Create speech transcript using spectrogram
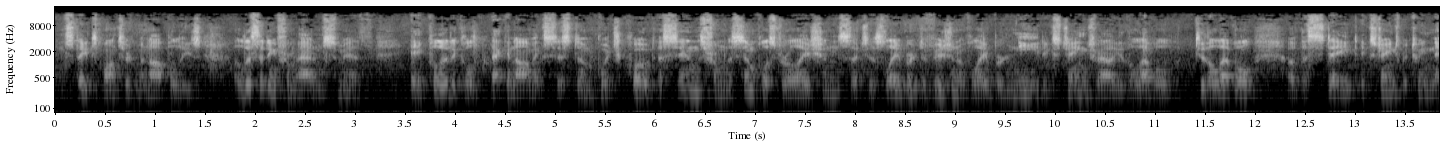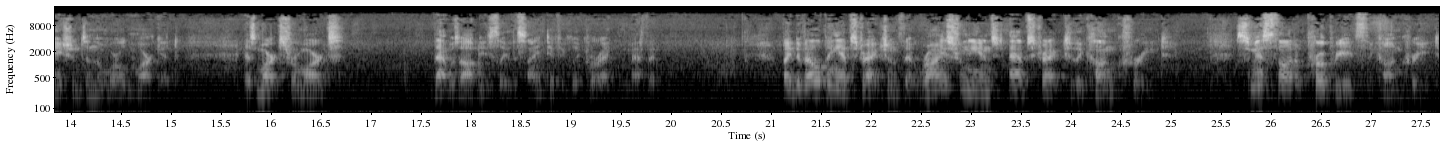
and state sponsored monopolies, eliciting from Adam Smith a political economic system which, quote, ascends from the simplest relations such as labor, division of labor, need, exchange value, the level, to the level of the state, exchange between nations, and the world market. As Marx remarks, that was obviously the scientifically correct method. By developing abstractions that rise from the abstract to the concrete, Smith's thought appropriates the concrete,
